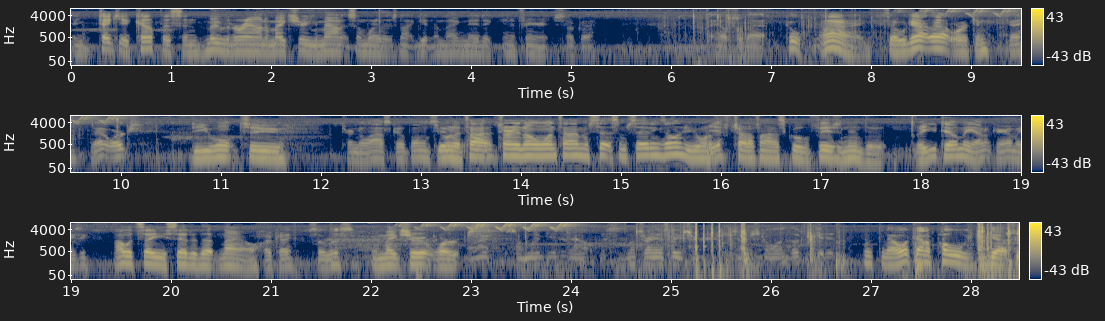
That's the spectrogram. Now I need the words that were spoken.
And you take your compass and move it around and make sure you mount it somewhere that's not getting a magnetic interference. Okay. That helps with that. Cool. All right. So we got that working. Okay. That works. Do you want to Turn the live scope on. Do you want to turn it on one time and set some settings on, or do you want to try to find a school of fish and then do it? Well, you tell me. I don't care. I'm easy. I would say you set it up now Okay. So let's. and make sure it All right. works. So I'm gonna get it out. This is my transducer. which I'm just going to hook to get it. Look, now, what kind of pole you got for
